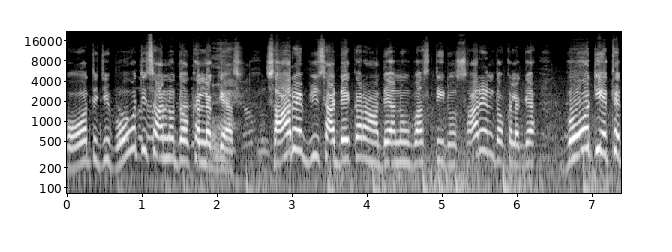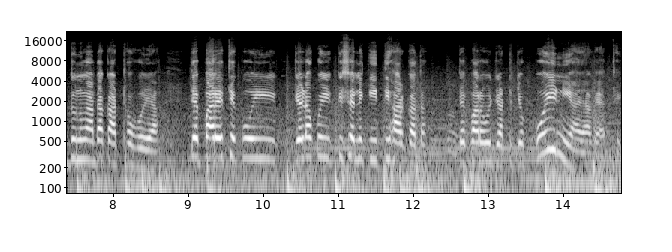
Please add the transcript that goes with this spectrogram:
ਬਹੁਤ ਜੀ, ਬਹੁਤ ਹੀ ਸਾਨੂੰ ਦੁੱਖ ਲੱਗਿਆ। ਸਾਰੇ ਵੀ ਸਾਡੇ ਘਰਾਂ ਦਿਆਂ ਨੂੰ, ਬਸਤੀ ਨੂੰ, ਸਾਰਿਆਂ ਨੂੰ ਦੁੱਖ ਲੱਗਿਆ। ਬਹੁਤ ਹੀ ਇੱਥੇ ਦੁਨੀਆ ਦਾ ਇਕੱਠ ਹੋਇਆ। ਤੇ ਪਰ ਇੱਥੇ ਕੋਈ, ਜਿਹੜਾ ਕੋਈ ਕਿਸੇ ਨੇ ਕੀਤੀ ਹਰਕਤ, ਤੇ ਪਰ ਉਹ ਜੱਟ ਚ ਕੋਈ ਨਹੀਂ ਆਇਆ ਗਿਆ ਇੱਥੇ।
